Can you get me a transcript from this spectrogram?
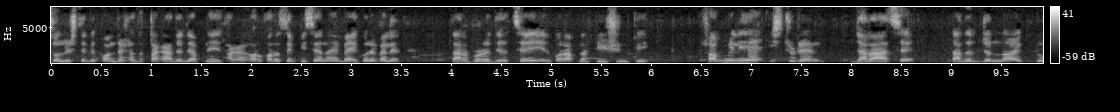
চল্লিশ থেকে পঞ্চাশ হাজার টাকা যদি আপনি থাকা খাওয়ার খরচে পিছনে ব্যয় করে ফেলেন, তারপরে হচ্ছে এরপর আপনার টিউশন ফি সব মিলিয়ে স্টুডেন্ট যারা আছে, তাদের জন্য একটু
